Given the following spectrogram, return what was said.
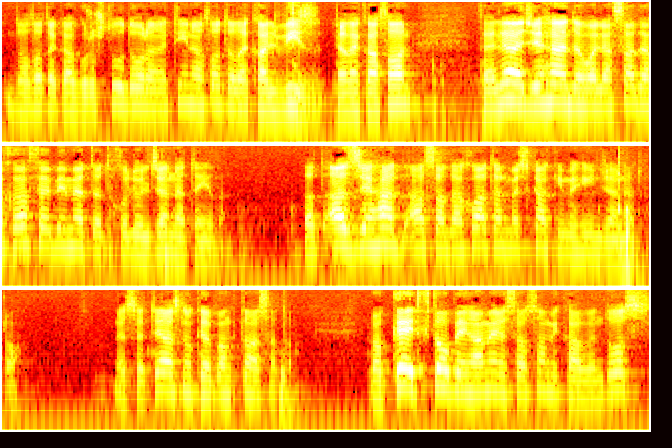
do thotë e ka grushtu dorën e tij, na thotë edhe ka lviz, edhe ka thon Fe la jihad wa la sadaqa fe bi ma tadkhulu al jannata idhan. Thot as jihad as sadaqa tan me çka ki me hin xhenet pra. Nëse ti as nuk e bën këto as ato. Pra këtë këto pejgamberi sa sa i ka vendos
